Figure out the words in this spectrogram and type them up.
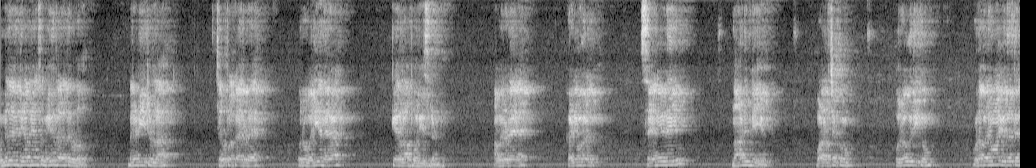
ഉന്നത വിദ്യാഭ്യാസം ഏത് തലത്തിലുള്ളതും നേടിയിട്ടുള്ള ചെറുപ്പക്കാരുടെ ഒരു വലിയ നിര കേരള പോലീസിലുണ്ട്. അവരുടെ കഴിവുകൾ സേനയുടെയും നാടിന്റെയും വളർച്ചക്കും പുരോഗതിക്കും ഗുണപരമായ വിധത്തിൽ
